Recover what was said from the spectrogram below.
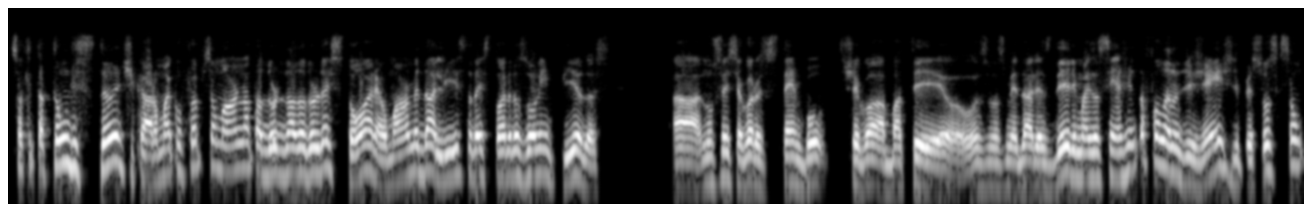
Só que tá tão distante, cara. O Michael Phelps é o maior nadador, nadador da história, o maior medalhista da história das Olimpíadas. Ah, não sei se agora o Stan Bolt chegou a bater as, as medalhas dele, mas assim, a gente tá falando de gente, de pessoas que são.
